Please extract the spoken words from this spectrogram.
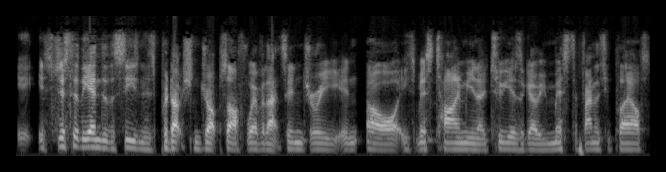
it's just at the end of the season his production drops off, whether that's injury in, or he's missed time. You know, two years ago he missed the fantasy playoffs.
